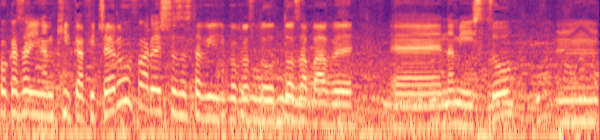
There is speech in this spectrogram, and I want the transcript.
pokazali nam kilka feature'ów, a resztę zostawili po prostu do zabawy e, na miejscu. Mm,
